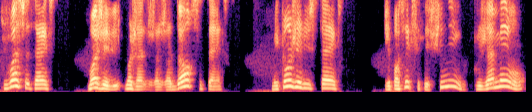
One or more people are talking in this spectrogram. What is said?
Tu vois ce texte? Moi, j'ai moi, j'adore ce texte. Mais quand j'ai lu ce texte, j'ai pensé que c'était fini. Plus jamais on,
